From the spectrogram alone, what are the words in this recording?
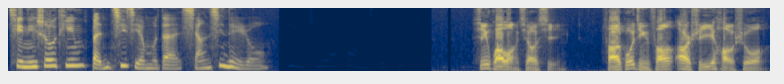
请您收听本期节目的详细内容。新华网消息，法国警方二十一号说，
